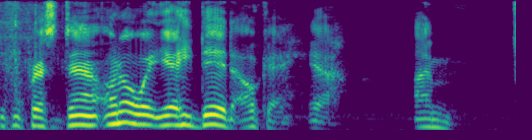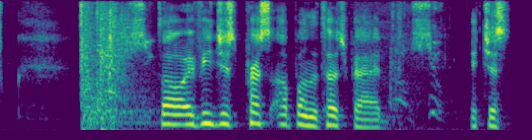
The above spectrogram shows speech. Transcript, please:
if you press down... Oh, no, wait, yeah, he did. Okay, yeah. I'm... So if you just press up on the touchpad, it just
